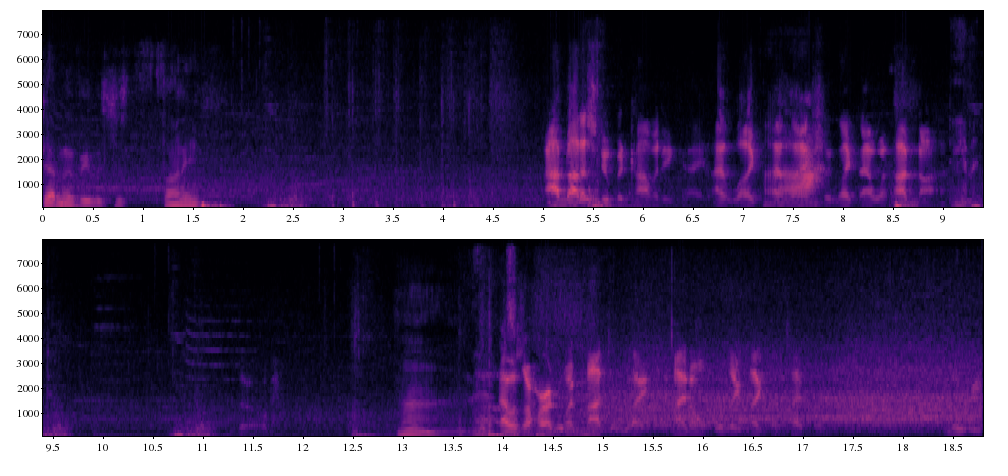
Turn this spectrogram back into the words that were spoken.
That movie was just funny. I'm not a stupid comedy guy. I like, I Ah. actually like that one. I'm not. Damn it. So. Hmm. That was a hard one not to like, and I don't really like that type of movie.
